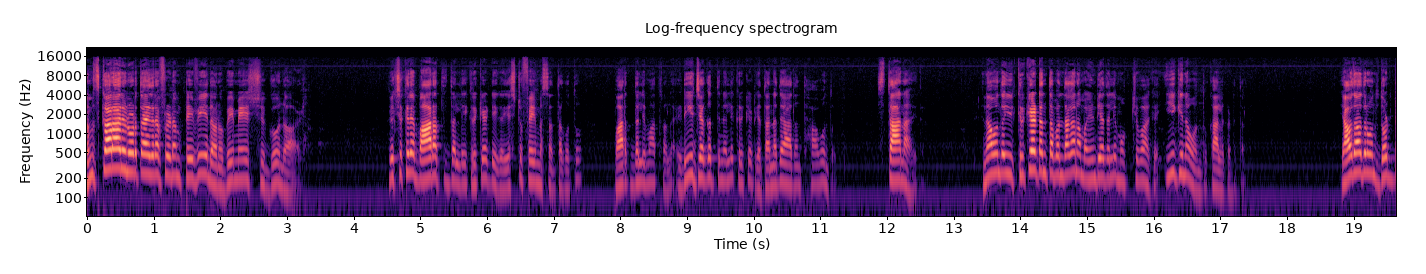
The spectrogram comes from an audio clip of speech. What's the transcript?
ನಮಸ್ಕಾರ, ನೀವು ನೋಡ್ತಾ ಇದ್ದೀರಾ ಫ್ರೀಡಮ್ ಟಿವಿ ನಾನು ಭೀಮೇಶ್ ಗೋನಾಳ್. ವೀಕ್ಷಕರೇ, ಭಾರತದಲ್ಲಿ ಕ್ರಿಕೆಟ್ ಈಗ ಎಷ್ಟು ಫೇಮಸ್ ಅಂತ ಗೊತ್ತು? ಭಾರತದಲ್ಲಿ ಮಾತ್ರ ಅಲ್ಲ, ಇಡೀ ಜಗತ್ತಿನಲ್ಲಿ ಕ್ರಿಕೆಟ್ಗೆ ತನ್ನದೇ ಆದಂತಹ ಒಂದು ಸ್ಥಾನ ಇದೆ. ನಾವೊಂದು ಈ ಕ್ರಿಕೆಟ್ ಅಂತ ಬಂದಾಗ ನಮ್ಮ ಇಂಡಿಯಾದಲ್ಲಿ ಮುಖ್ಯವಾಗಿ ಈಗಿನ ಒಂದು ಕಾಲಘಟ್ಟದಲ್ಲಿ. ಯಾವುದಾದ್ರೂ ಒಂದು ದೊಡ್ಡ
